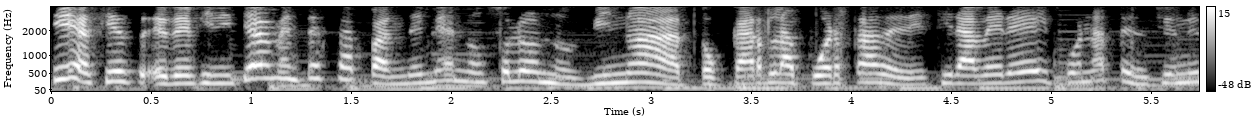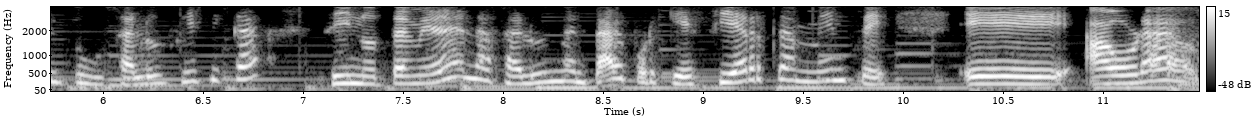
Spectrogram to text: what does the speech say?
Sí, así es. Eh, definitivamente esta pandemia no solo nos vino a tocar la puerta de decir, a ver, hey, pon atención en tu salud física, sino también en la salud mental, porque ciertamente eh, ahora,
